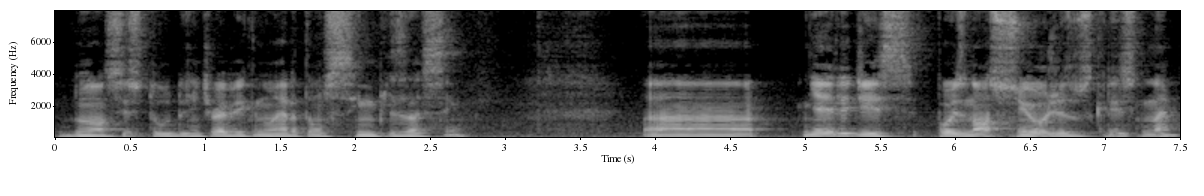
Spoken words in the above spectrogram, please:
do nosso estudo, a gente vai ver que não era tão simples assim. Ah, E aí ele diz: Pois nosso Senhor Jesus Cristo, né,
